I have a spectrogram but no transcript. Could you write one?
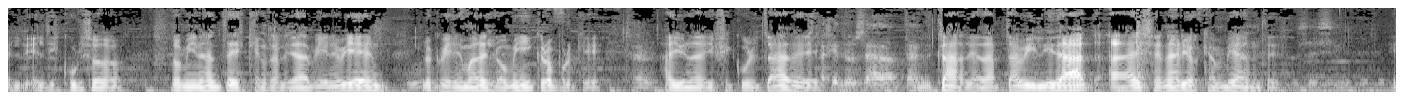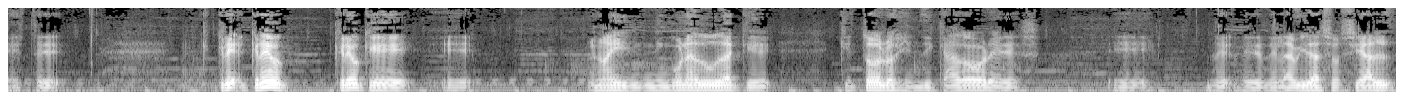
el, el discurso dominante es que en realidad viene bien, lo que viene mal es lo micro porque Claro. hay una dificultad de La gente no sabe adaptar. claro, de adaptabilidad a escenarios cambiantes. Sí, sí. Este, cre- creo, creo que eh, no hay ninguna duda que, que todos los indicadores eh, de, de- de la vida social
